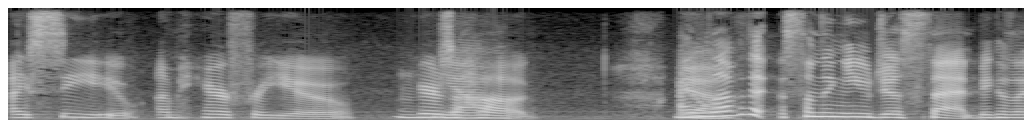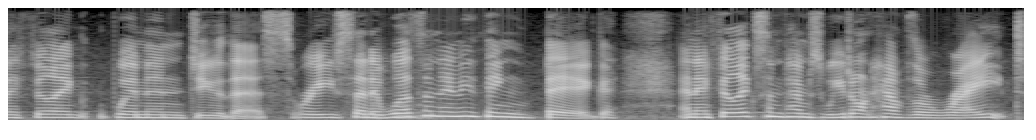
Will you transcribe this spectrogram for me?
I see you. I'm here for you. Mm-hmm. Here's Yeah. a hug. I love that something you just said because I feel like women do this, where you said Mm-hmm. it wasn't anything big. And I feel like sometimes we don't have the right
